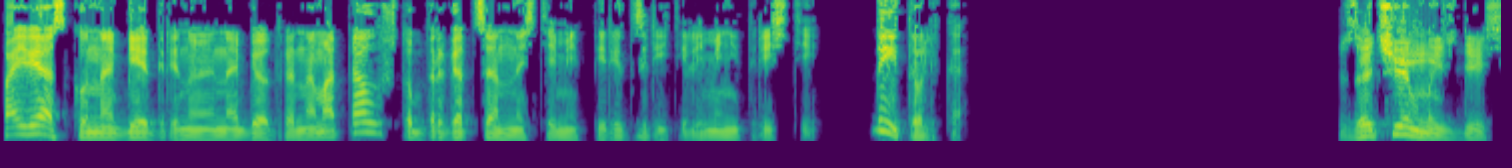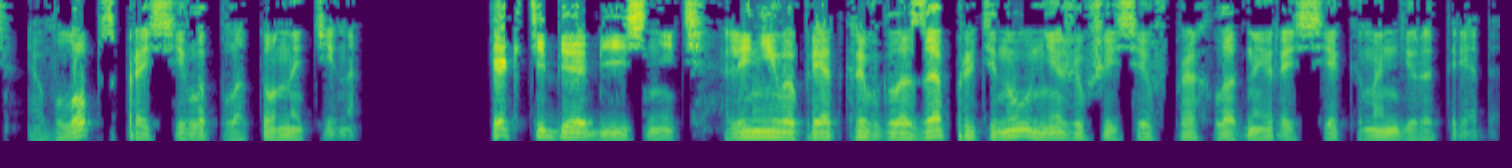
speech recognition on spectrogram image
повязку на бедренную на бедра намотал, чтобы драгоценностями перед зрителями не трясти. Да и только. «Зачем мы здесь?» — в лоб спросила Платона Тина. «Как тебе объяснить?» — лениво приоткрыв глаза, протянул нежившийся в прохладной росе командир отряда.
